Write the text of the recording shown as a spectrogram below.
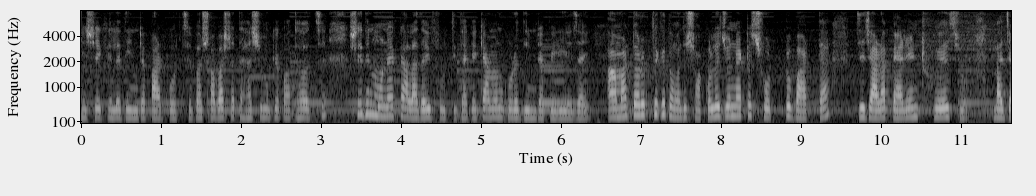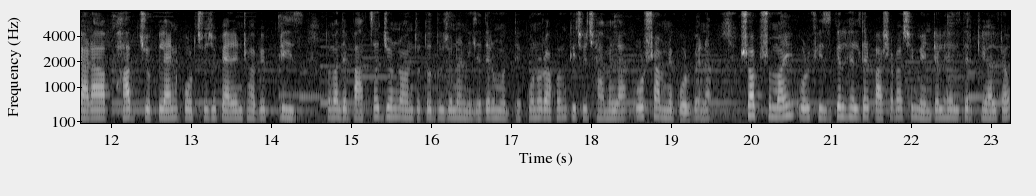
হেসে খেলে দিনটা পার করছে বা সবার সাথে হাসি মুখে কথা হচ্ছে, সেদিন মনে একটা আলাদাই ফুর্তি থাকে, কেমন করে দিনটা পেরিয়ে যায়। আমার তরফ থেকে তোমাদের সকলের জন্য একটা ছোট্ট বার্তা যে যারা প্যারেন্ট হয়েছো বা যারা ভাবছ প্ল্যান করছ যে প্যারেন্ট হবে প্লিজ তোমাদের বাচ্চার জন্য অন্তত দুজনা নিজেদের মধ্যে কোনো রকম কিছু ঝামেলা ওর সামনে করবে না। সব সময় ওর ফিজিক্যাল হেলথের পাশাপাশি মেন্টাল হেলথের খেয়ালটাও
